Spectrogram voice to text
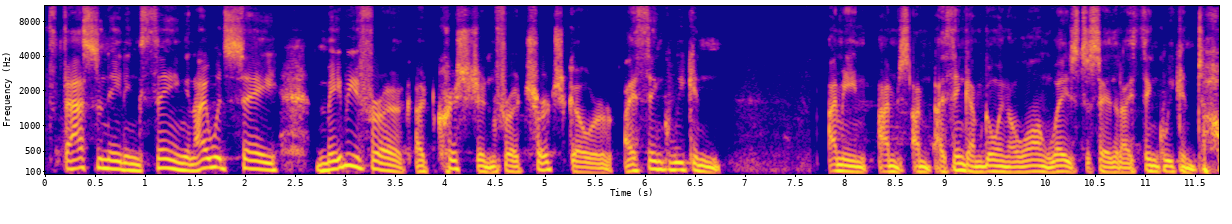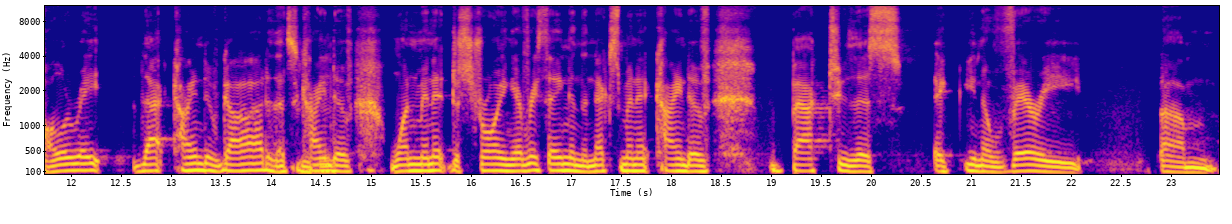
fascinating thing. And i would say maybe for a, a christian for a churchgoer i think we can i mean I'm, I'm i think i'm going a long ways to say that i think we can tolerate that kind of god. That's kind of one minute destroying everything and the next minute kind of back to this eh, you know very um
